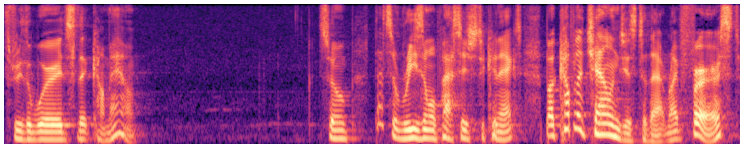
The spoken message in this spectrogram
through the words that come out. So that's a reasonable passage to connect. But a couple of challenges to that, right? First,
